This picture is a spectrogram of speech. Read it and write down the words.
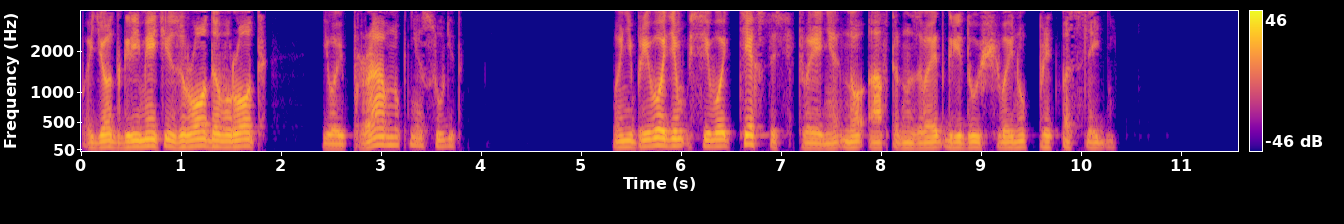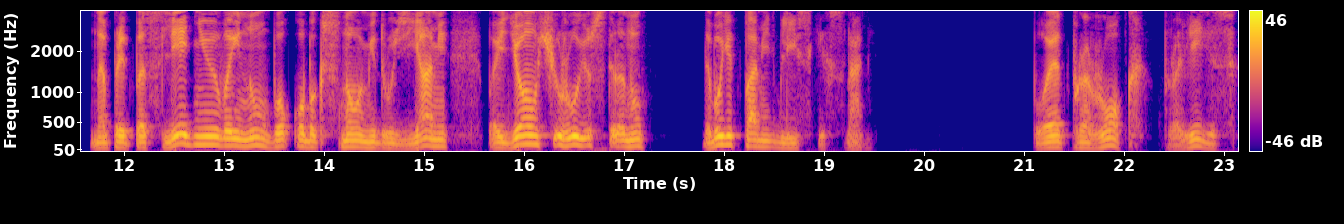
пойдет греметь из рода в род, его и правнук не осудит. Мы не приводим всего текста стихотворения, но автор называет грядущую войну предпоследней. На предпоследнюю войну бок о бок с новыми друзьями пойдем в чужую страну, да будет память близких с нами. Поэт-пророк, провидец,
